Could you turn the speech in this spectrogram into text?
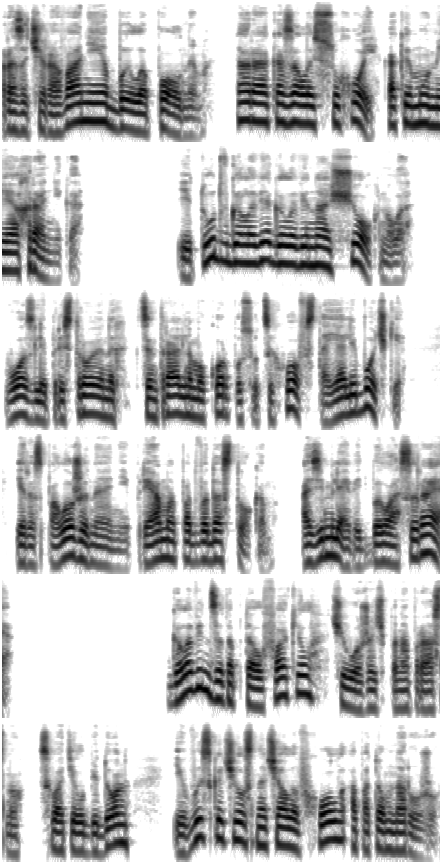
Разочарование было полным. Тара оказалась сухой, как и мумия охранника. И тут в голове Головина щелкнуло. Возле пристроенных к центральному корпусу цехов стояли бочки, и расположены они прямо под водостоком. А земля ведь была сырая. Головин затоптал факел, чего жечь понапрасну, схватил бидон и выскочил сначала в холл, а потом наружу.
